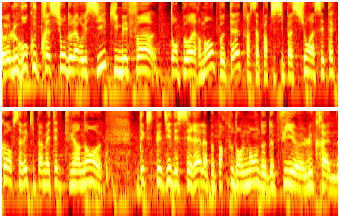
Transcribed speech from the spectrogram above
Euh, le gros coup de pression de la Russie qui met fin temporairement peut-être à sa participation à cet accord, vous savez, qui permettait depuis un an euh, d'expédier des céréales un peu partout dans le monde depuis l'Ukraine.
